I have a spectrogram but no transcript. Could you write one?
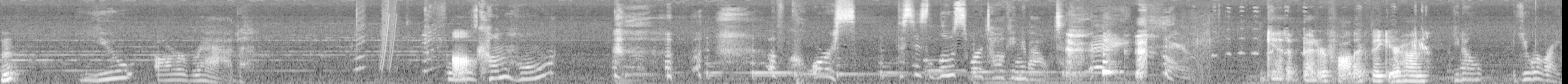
Hmm? You are rad. Aw. Will come home? of course. This is Luz we're talking about. Get a better father figure, hun. You know, You were right.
